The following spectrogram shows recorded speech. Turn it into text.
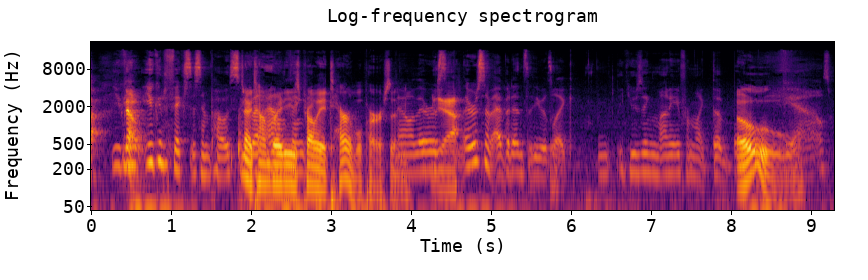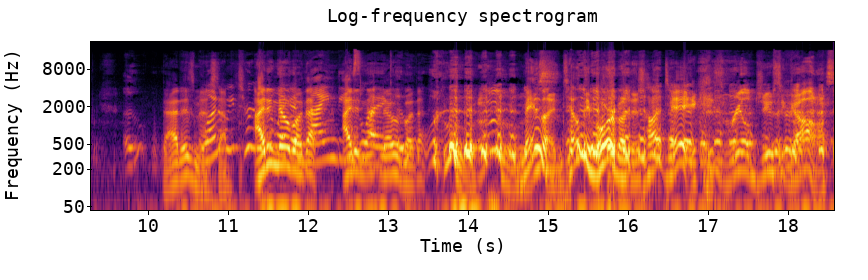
guy. you can No. you can fix this in post. No, but Tom Brady is think- probably a terrible person. No, there was Yeah. there was some evidence that he was like using money from like the Oh, yeah. I was, ooh. that is messed Why up. don't we turn I didn't know like, about a that. I 90s, did not like, know about that. ooh. Malin, tell me more about this hot take. This is real juicy goss.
